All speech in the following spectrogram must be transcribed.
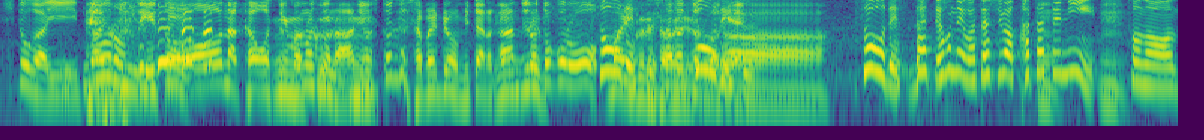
人がいっぱい不思議そうな顔して、今この人何を一人で喋るよみたいな感じのところを、そうです。マイク喋ってるそうです。あそうです。だってほんで私は片手に、うん。うん。その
